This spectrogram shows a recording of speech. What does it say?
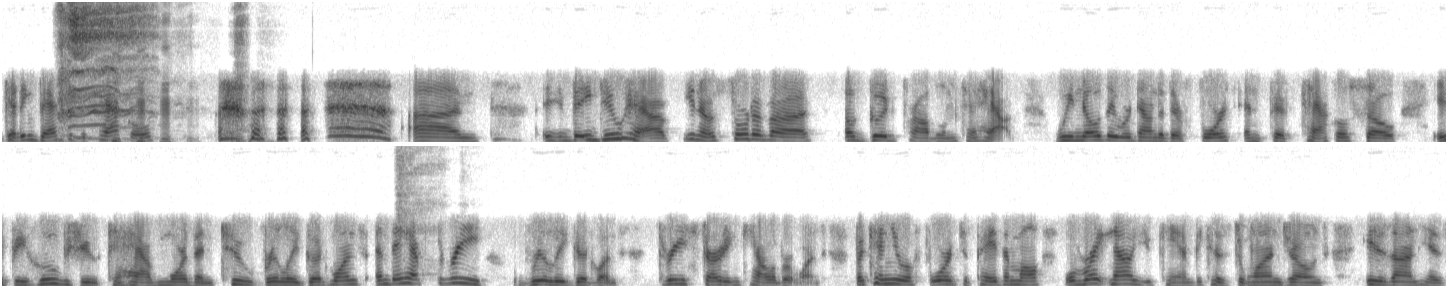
Getting back to the tackles, um, they do have you know sort of a a good problem to have. We know they were down to their fourth and fifth tackles, so it behooves you to have more than two really good ones, and they have three really good ones, three starting caliber ones. But can you afford to pay them all? Well, right now you can because Dawand Jones is on his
